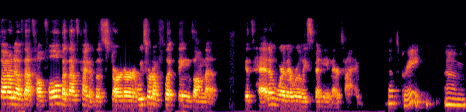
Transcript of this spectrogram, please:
so I don't know if that's helpful, but that's kind of the starter. We sort of flip things on the its head of where they're really spending their time. That's great. Um,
